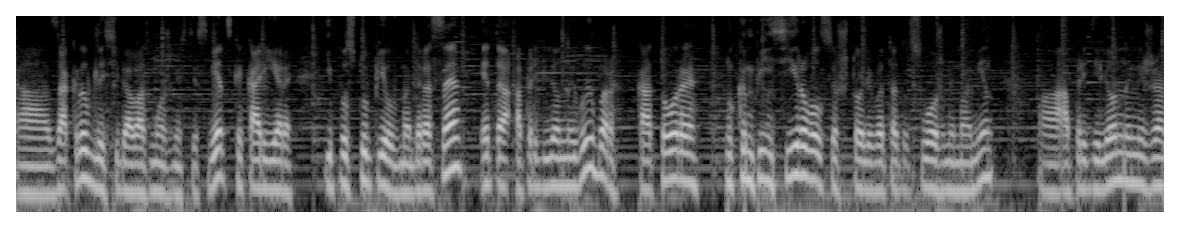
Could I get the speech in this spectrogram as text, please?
а, закрыл для себя возможности светской карьеры и поступил в медресе. Это определенный выбор, который ну, компенсировался, что ли, вот этот сложный момент а, определенными же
